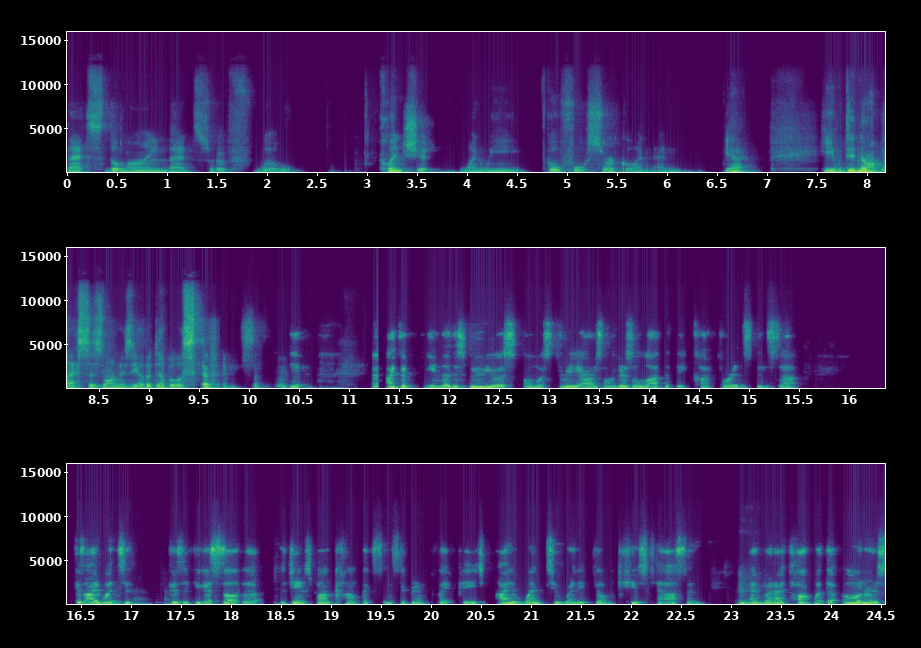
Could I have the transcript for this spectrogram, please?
"That's the line that sort of will clinch it when we go full circle." And and yeah. He did not last as long as the other 007s. I could, even though this movie was almost three hours long, there's a lot that they cut. For instance, because I went to, because if you guys saw the, the James Bond Complex Instagram page, I went to where they filmed Q's house. And, Mhm. and when I talked with the owners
